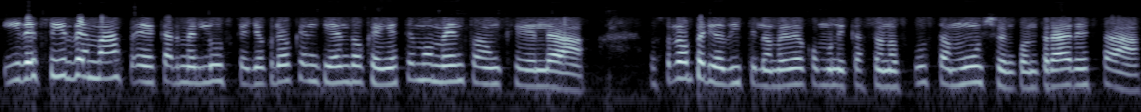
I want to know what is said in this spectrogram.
Y decir de más, eh, Carmen Luz, que yo creo que entiendo que en este momento, aunque la nosotros los periodistas y los medios de comunicación nos gusta mucho encontrar esa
